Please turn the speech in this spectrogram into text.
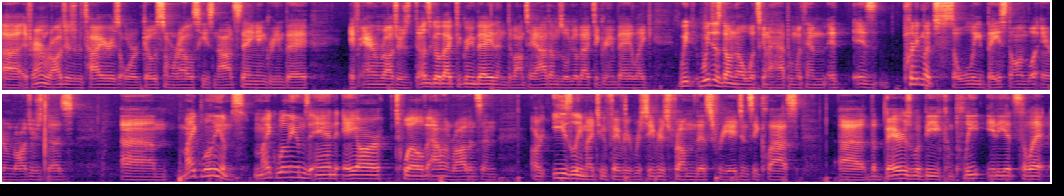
Uh, if Aaron Rodgers retires or goes somewhere else, he's not staying in Green Bay if Aaron Rodgers does go back to Green Bay, then Davante Adams will go back to Green Bay. Like we we just don't know what's going to happen with him. It is pretty much solely based on what Aaron Rodgers does. Um, Mike Williams, Mike Williams, and AR12 Allen Robinson are easily my two favorite receivers from this free agency class. Uh, the Bears would be complete idiots to let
